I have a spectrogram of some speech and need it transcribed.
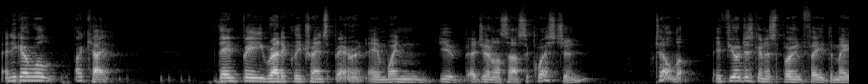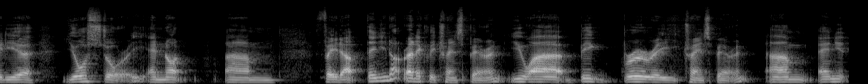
And you go, well, okay, then be radically transparent. And when you, a journalist asks a question, tell them. If you're just going to spoon feed the media your story and not um, feed up, then you're not radically transparent. You are big brewery transparent, um, and you,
